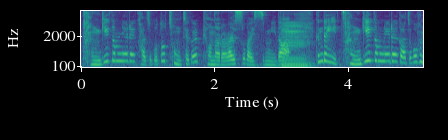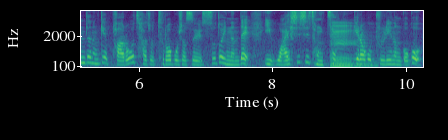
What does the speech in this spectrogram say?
단기 금리를 가지고도 정책을 변화를 할 수가 있습니다. 음. 근데 이 장기 금리를 가지고 흔드는 게 바로 자주 들어보셨을 수도 있는데 이 YCC 정책이라고 음. 불리는 거고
